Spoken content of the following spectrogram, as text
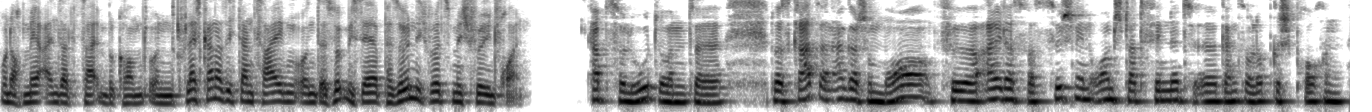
und auch mehr Einsatzzeiten bekommt und vielleicht kann er sich dann zeigen und es wird mich sehr persönlich, würde es mich für ihn freuen. Absolut. Und äh, du hast gerade sein Engagement für all das, was zwischen den Ohren stattfindet, äh, ganz salopp gesprochen,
